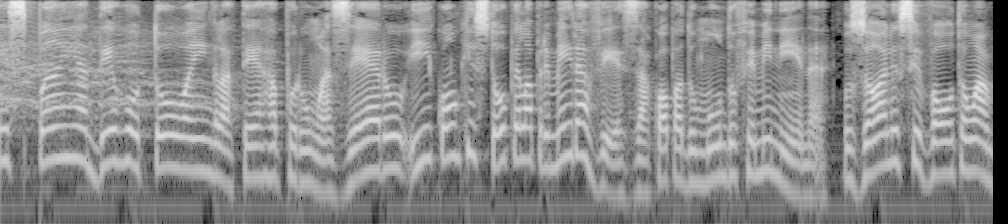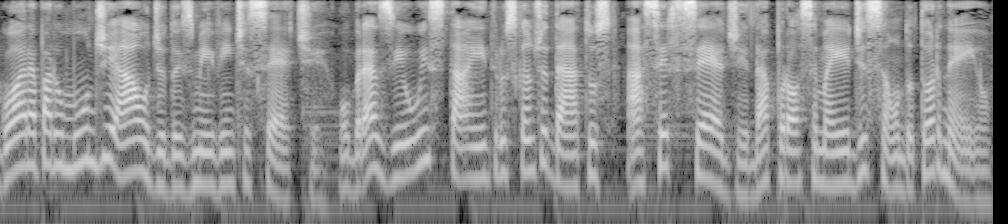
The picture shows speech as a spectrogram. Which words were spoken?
A Espanha derrotou a Inglaterra por 1 a 0 e conquistou pela primeira vez a Copa do Mundo Feminina. Os olhos se voltam agora para o Mundial de 2027. O Brasil está entre os candidatos a ser sede da próxima edição do torneio.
